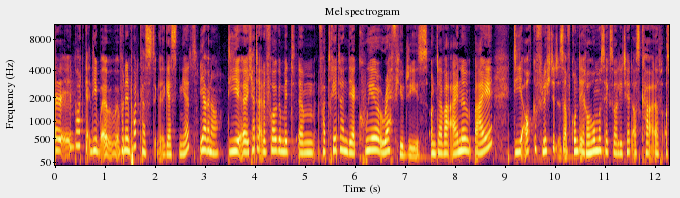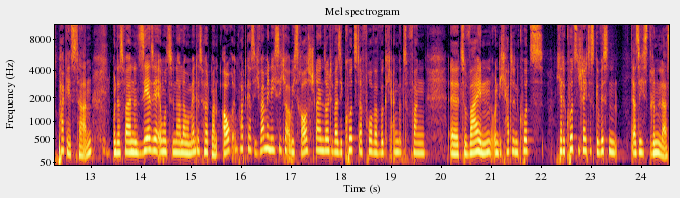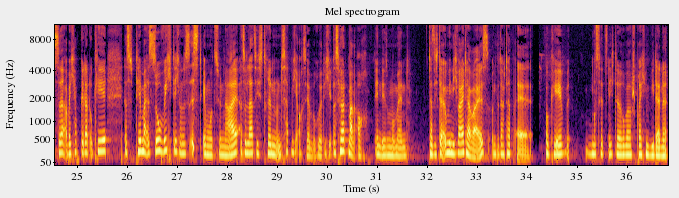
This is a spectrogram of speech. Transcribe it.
Äh, die, äh, von den Podcast-Gästen jetzt. Ja, genau. Die, äh, ich hatte eine Folge mit ähm, Vertretern der Queer Refugees und da war eine bei, die auch geflüchtet ist aufgrund ihrer Homosexualität aus, Ka aus Pakistan. Und das war ein sehr, sehr emotionaler Moment. Das hört man auch im Podcast. Ich war mir nicht sicher, ob ich es rausschneiden sollte, weil sie kurz davor war, wirklich angefangen äh, zu weinen. Und ich hatte ein kurz, ich hatte kurz ein schlechtes Gewissen, dass ich es drin lasse. Aber ich habe gedacht, okay, das Thema ist so wichtig und es ist emotional, also lasse ich es drin. Und es hat mich auch sehr berührt. Ich, das hört man auch in diesem Moment, dass ich da irgendwie nicht weiter weiß und gedacht habe, äh, okay, muss jetzt nicht darüber sprechen, wie deine,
